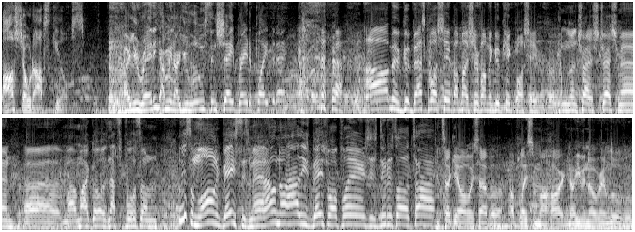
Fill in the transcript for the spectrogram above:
all showed off skills. Are you ready? I mean, are you loose in shape, ready to play today? I'm in good basketball shape. I'm not sure if I'm in good kickball shape. I'm gonna try to stretch, man. Uh, my, my goal is not to pull some, do some long bases, man. I don't know how these baseball players just do this all the time. Kentucky always have a, a place in my heart, you know, even though we're in Louisville.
